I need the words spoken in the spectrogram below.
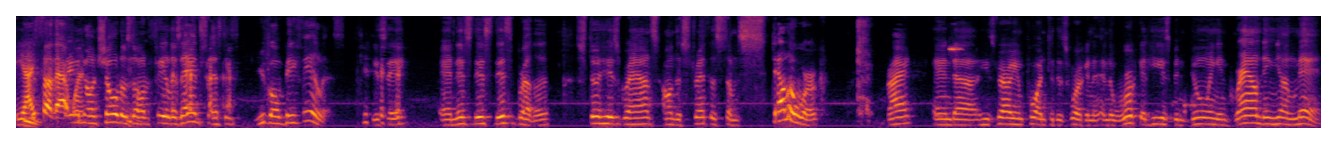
Yeah, I saw that one. on shoulders on fearless ancestors, you're gonna be fearless. You see, and this this this brother stood his grounds on the strength of some stellar work, right? And uh, he's very important to this work, and, and the work that he has been doing in grounding young men,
